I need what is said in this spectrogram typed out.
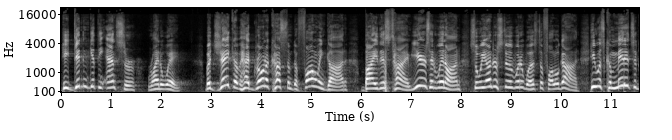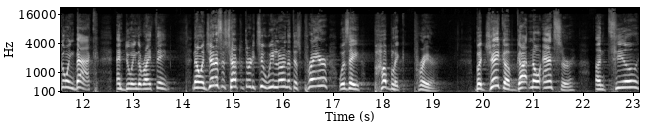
he didn't get the answer right away. But Jacob had grown accustomed to following God by this time. Years had went on, so he understood what it was to follow God. He was committed to going back and doing the right thing. Now in Genesis chapter 32, we learn that this prayer was a public prayer. But Jacob got no answer until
